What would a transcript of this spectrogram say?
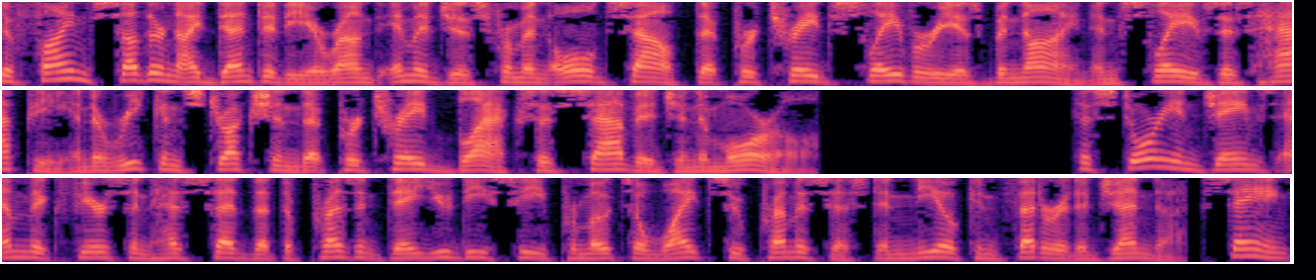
define Southern identity around images from an Old South that portrayed slavery as benign and slaves as happy and a Reconstruction that portrayed blacks as savage and immoral. Historian James M. McPherson has said that the present-day UDC promotes a white supremacist and neo-Confederate agenda, saying,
